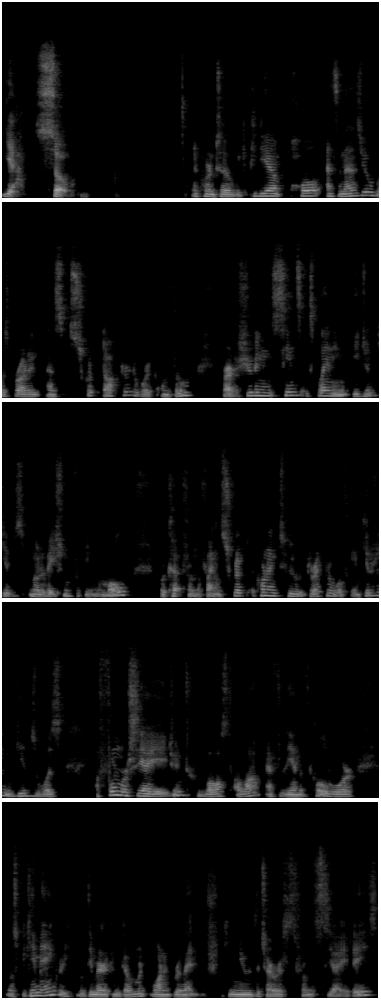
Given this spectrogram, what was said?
yeah, so according to Wikipedia, Paul Attanasio was brought in as script doctor to work on film Prior to shooting, scenes explaining Agent Gibbs' motivation for being a mole were cut from the final script. According to director Wolfgang Petersen, Gibbs was a former CIA agent who lost a lot after the end of the Cold War and thus became angry with the American government wanted revenge. He knew the terrorists from his CIA days,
